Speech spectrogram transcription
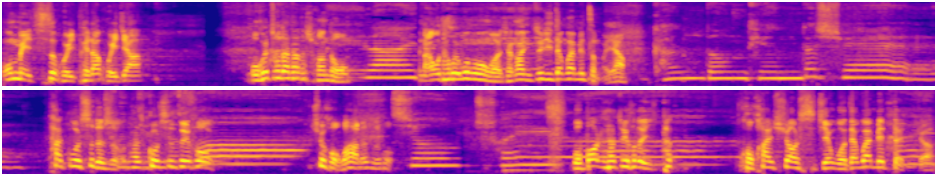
我每次回陪她回家，我会坐在她的床头，然后她会问问我小刚你最近在外面怎么样？看冬天的雪，她过世的时候，她过世最后去火化的时候，我抱着他最后的他火化需要时间，我在外面等着，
